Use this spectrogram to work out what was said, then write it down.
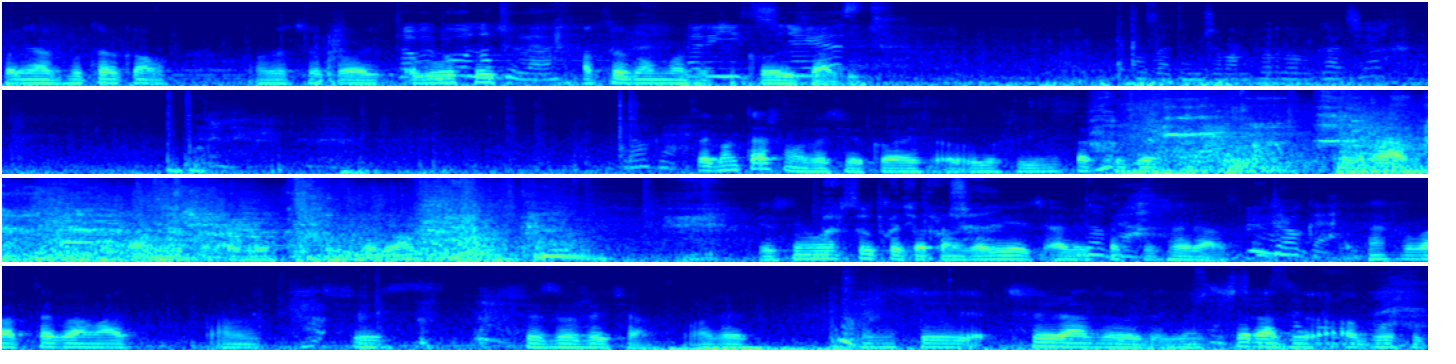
Ponieważ butelką możecie kogoś To by było na tyle. a cegłą Eli, możecie nic kogoś nie zabić. jest? Poza tym, że mam pełno w gaciach? Cegłą też możecie kogoś ogłuszyć. Wystarczy, że raz zadanie się kogoś z cegłą. Już nie musicie go tam zabijać, ale wystarczy, że raz. Drogę. Tam chyba cegła ma tam trzy, trzy zużycia. Może możecie trzy razy użyć, więc trzy razy ogłuszyć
